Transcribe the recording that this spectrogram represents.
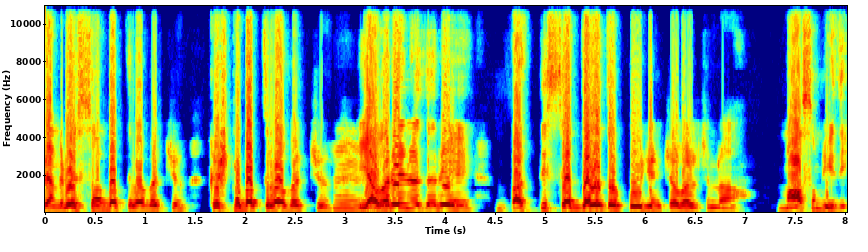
వెంకటేశ్వర భక్తులు అవ్వచ్చు కృష్ణ భక్తులు అవ్వచ్చు ఎవరైనా సరే భక్తి శ్రద్ధలతో పూజించవలసిన మాసం ఇది.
